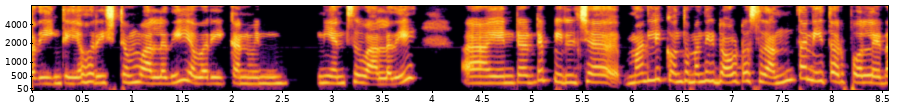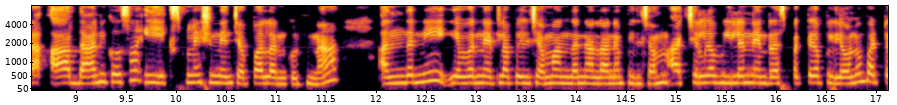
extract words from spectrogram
అది ఇంకా ఎవరి ఇష్టం వాళ్ళది ఎవరి కన్వీనియన్స్ వాళ్ళది. ఏంటంటే పిలిచే మళ్ళీ కొంతమందికి డౌట్ వస్తుంది. అంతా నీ తరపులేనా ఆ దానికోసం ఈ ఎక్స్ప్లెనేషన్ నేను చెప్పాలనుకుంటున్నా. అందరినీ ఎవరిని ఎట్లా పిలిచామో అందరిని అలానే పిలిచాం. యాక్చువల్గా వీళ్ళని నేను రెస్పెక్ట్గా పిలవను బట్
